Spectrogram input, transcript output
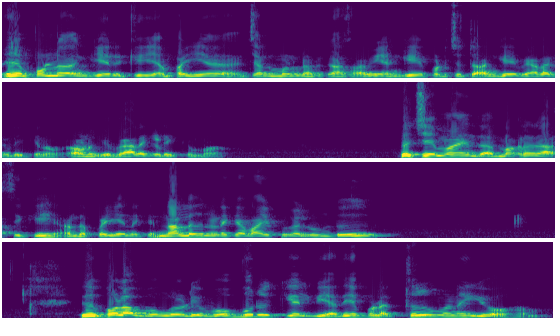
என் பொண்ணு அங்கேயே இருக்கு. என் பையன் ஜெர்மன்ல இருக்கா சாமி? அங்கேயே படிச்சுட்டு அங்கேயே வேலை கிடைக்கணும். அவனுக்கு வேலை கிடைக்குமா? நிச்சயமா இந்த மகர ராசிக்கு அந்த பையனுக்கு நல்லது நடக்க வாய்ப்புகள் உண்டு. இது போல உங்களுடைய ஒவ்வொரு கேள்வி அதே போல திருமண யோகம்.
